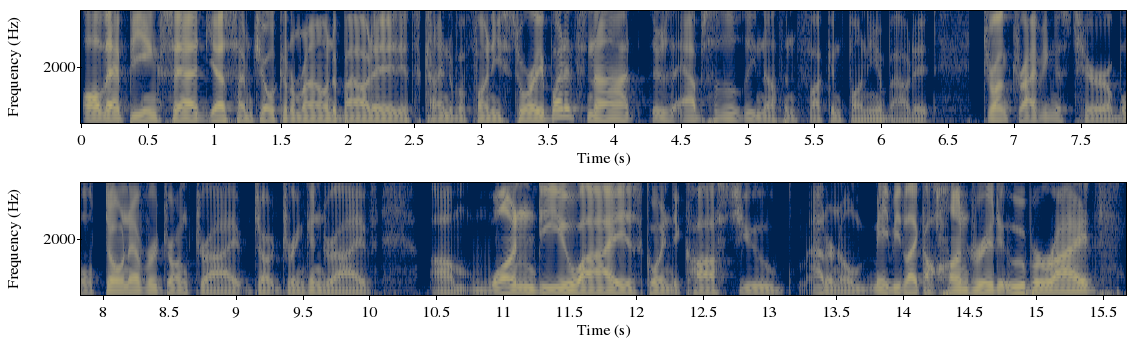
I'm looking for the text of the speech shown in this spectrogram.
all that being said, yes, I'm joking around about it. It's kind of a funny story, but it's not. There's absolutely nothing fucking funny about it. Drunk driving is terrible. Don't ever drunk drive, dr- drink and drive. Um, one DUI is going to cost you, I don't know, maybe like a hundred Uber rides,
